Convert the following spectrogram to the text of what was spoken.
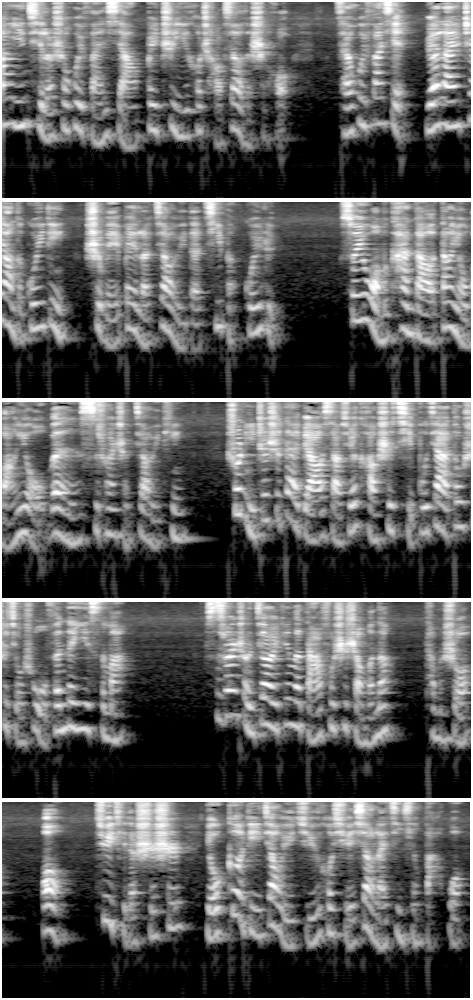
当引起了社会反响、被质疑和嘲笑的时候，才会发现原来这样的规定是违背了教育的基本规律。所以，我们看到，当有网友问四川省教育厅说：“你这是代表小学考试起步价都是九十五分的意思吗？”四川省教育厅的答复是什么呢？他们说：“哦，具体的实施由各地教育局和学校来进行把握。”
